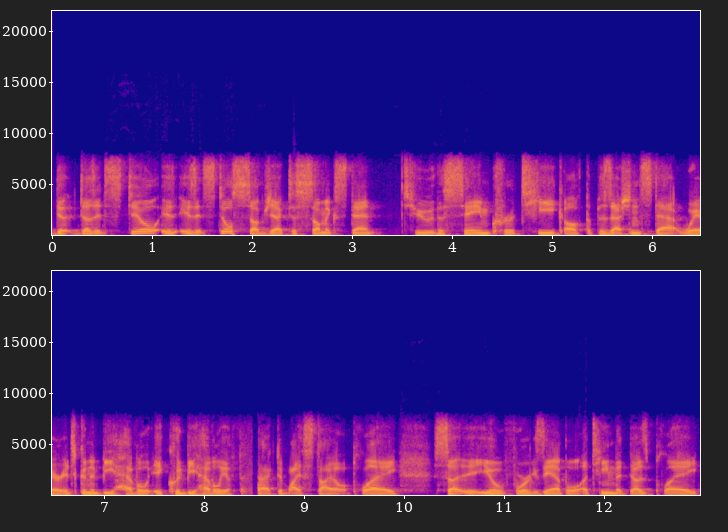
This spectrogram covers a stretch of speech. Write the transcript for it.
does it still is, is it still subject to some extent to the same critique of the possession stat where it's going to be heavily it could be heavily affected by style of play so you know for example a team that does play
